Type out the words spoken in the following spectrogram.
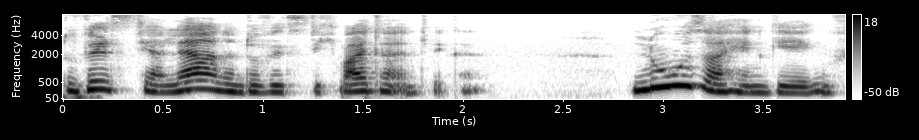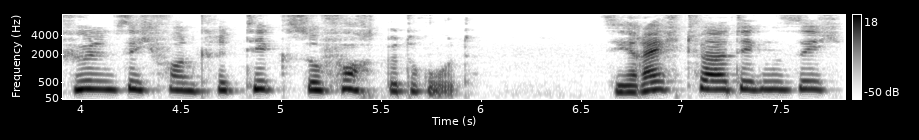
Du willst ja lernen, du willst dich weiterentwickeln. Loser hingegen fühlen sich von Kritik sofort bedroht. Sie rechtfertigen sich,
